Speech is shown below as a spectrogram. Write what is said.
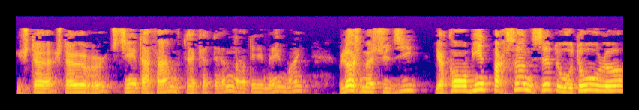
Puis j'étais heureux. Tu tiens ta femme, que t'aimes dans tes mains, même. Puis là, je me suis dit, il y a combien de personnes ici autour, là,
